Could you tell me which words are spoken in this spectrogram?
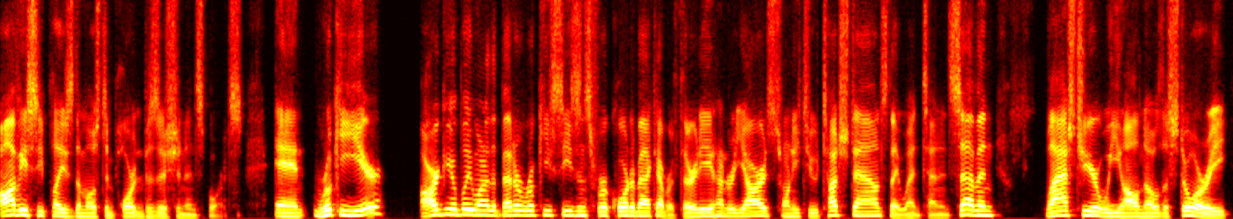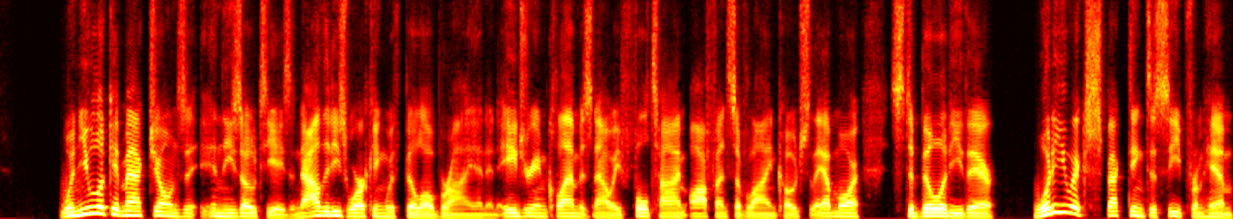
obviously plays the most important position in sports. And rookie year, arguably one of the better rookie seasons for a quarterback ever 3,800 yards, 22 touchdowns. They went 10 and 7. Last year, we all know the story. When you look at Mac Jones in these OTAs, and now that he's working with Bill O'Brien and Adrian Klemm is now a full time offensive line coach, so they have more stability there. What are you expecting to see from him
